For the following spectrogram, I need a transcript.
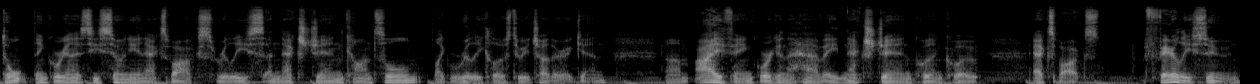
don't think we're going to see Sony and Xbox release a next gen console like really close to each other again. Um, I think we're going to have a next gen, quote unquote, Xbox fairly soon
